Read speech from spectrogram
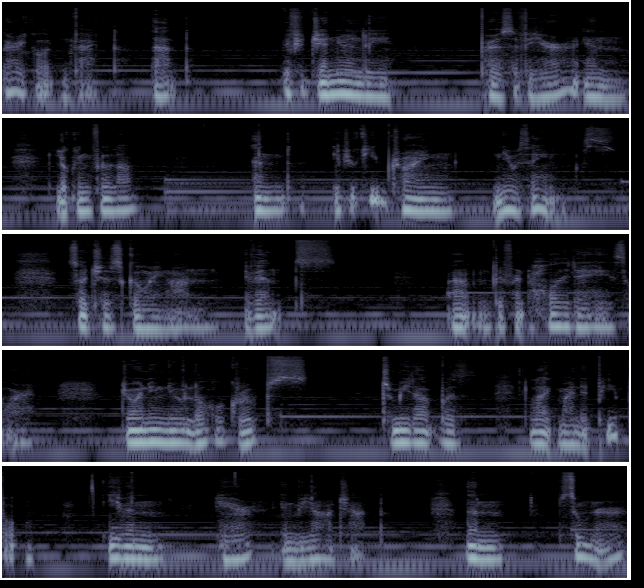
very good, in fact, that if you genuinely persevere in looking for love, and if you keep trying new things, such as going on events, um, different holidays, or joining new local groups to meet up with like minded people, even here in VR chat, then sooner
